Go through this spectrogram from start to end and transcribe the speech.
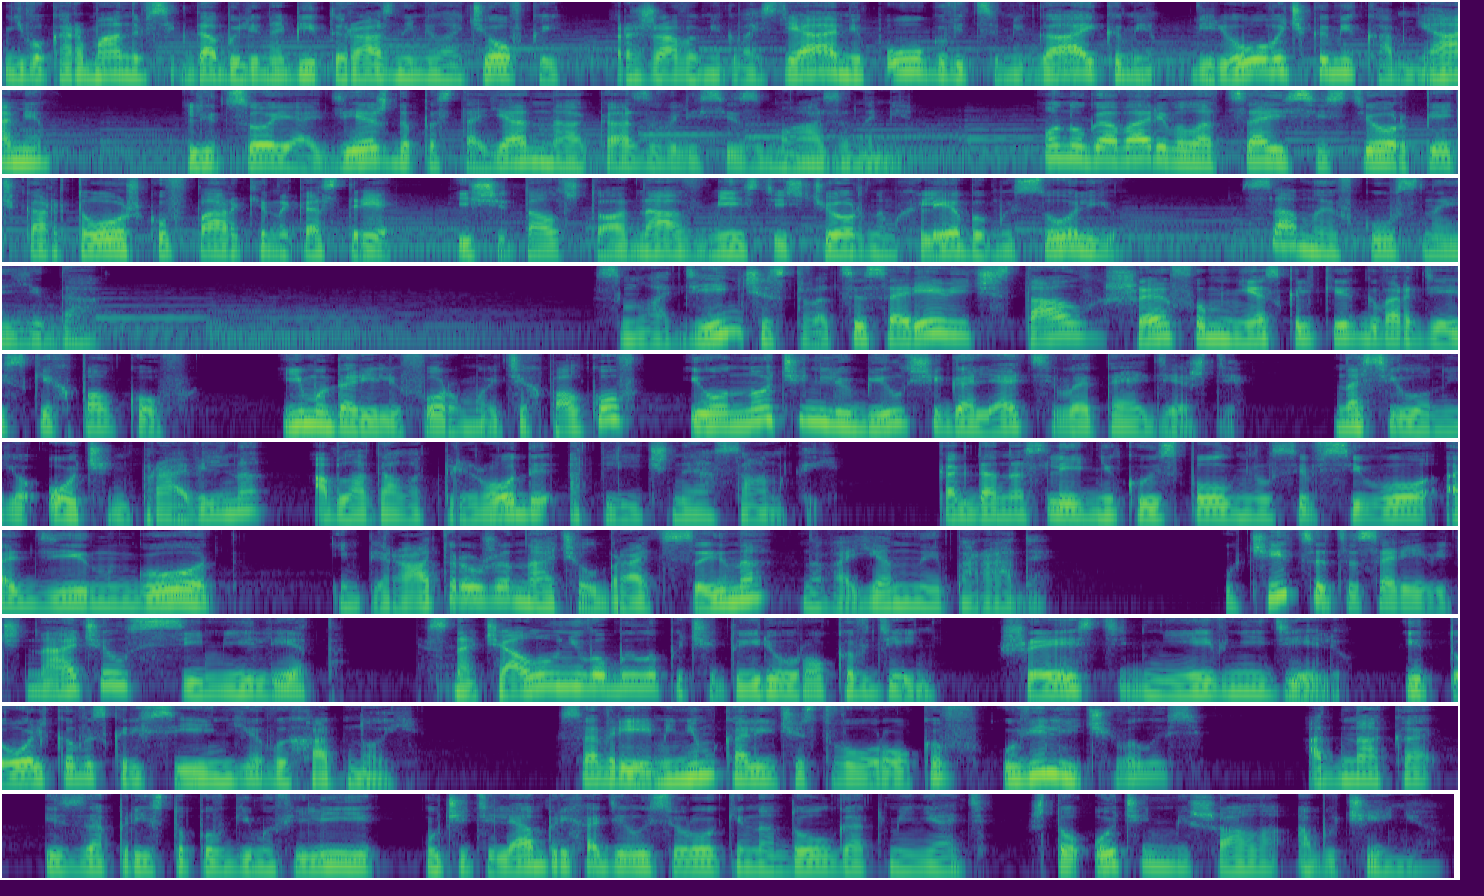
Его карманы всегда были набиты разной мелочевкой, ржавыми гвоздями, пуговицами, гайками, веревочками, камнями. Лицо и одежда постоянно оказывались измазанными – он уговаривал отца и сестер печь картошку в парке на костре и считал, что она вместе с черным хлебом и солью самая вкусная еда. С младенчества цесаревич стал шефом нескольких гвардейских полков. Ему дарили форму этих полков, и он очень любил щеголять в этой одежде. Носил он ее очень правильно, обладал от природы отличной осанкой. Когда наследнику исполнился всего один год, император уже начал брать сына на военные парады. Учиться цесаревич начал с семи лет. Сначала у него было по четыре урока в день, шесть дней в неделю и только воскресенье выходной. Со временем количество уроков увеличивалось. Однако из-за приступов гемофилии учителям приходилось уроки надолго отменять, что очень мешало обучению.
